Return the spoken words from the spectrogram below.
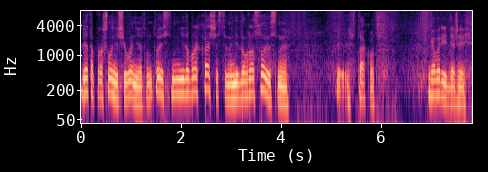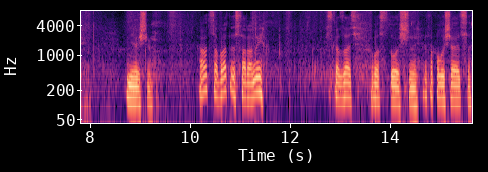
Лето прошло, ничего нет. Ну, то есть недоброкачественное, недобросовестное. И так вот. Говорить даже не о чем. А вот с обратной стороны сказать восточный. Это получается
